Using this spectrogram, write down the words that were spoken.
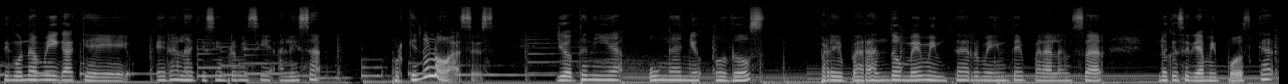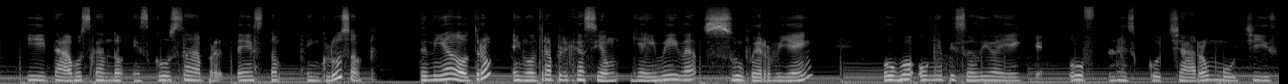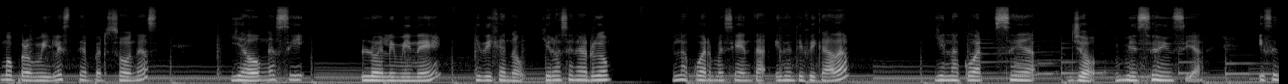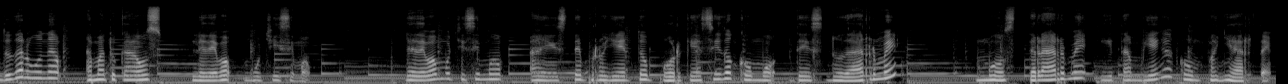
Tengo una amiga que era la que siempre me decía, Alesa, ¿por qué no lo haces? Yo tenía un año o dos preparándome mentalmente para lanzar lo que sería mi podcast y estaba buscando excusa, pretexto, incluso tenía otro en otra aplicación y ahí me iba súper bien hubo un episodio ahí que, uff, lo escucharon muchísimo, pero miles de personas. Y aún así lo eliminé y dije, no, quiero hacer algo en la cual me sienta identificada y en la cual sea yo, mi esencia. Y sin duda alguna, Ama tu le debo muchísimo. Le debo muchísimo a este proyecto porque ha sido como desnudarme, mostrarme y también acompañarte.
